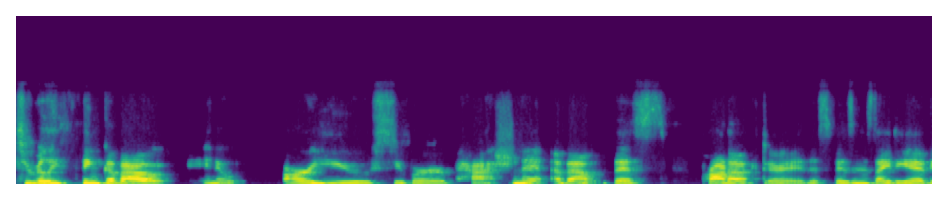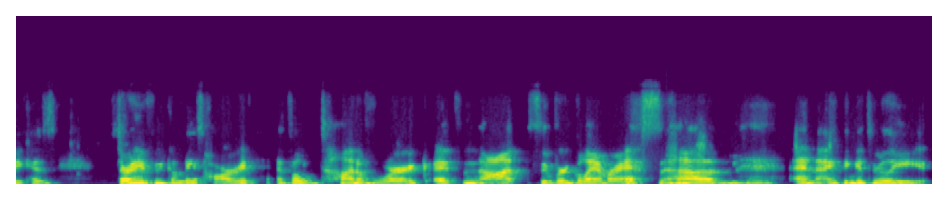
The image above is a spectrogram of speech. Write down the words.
to really think about, you know, are you super passionate about this product or this business idea? Because starting a food company is hard. It's a ton of work. It's not super glamorous. Um, and I think it's really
